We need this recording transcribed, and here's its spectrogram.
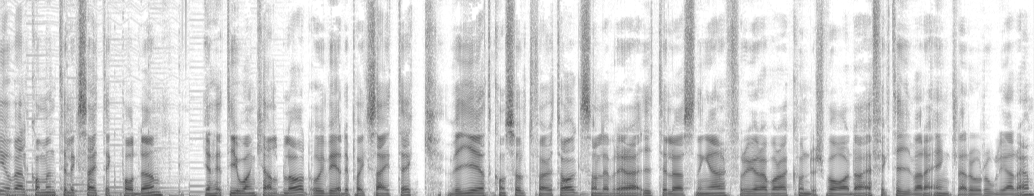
Hej och välkommen till Excitec-podden. Jag heter Johan Kallblad och är vd på Excitec. Vi är ett konsultföretag som levererar it-lösningar för att göra våra kunders vardag effektivare, enklare och roligare.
